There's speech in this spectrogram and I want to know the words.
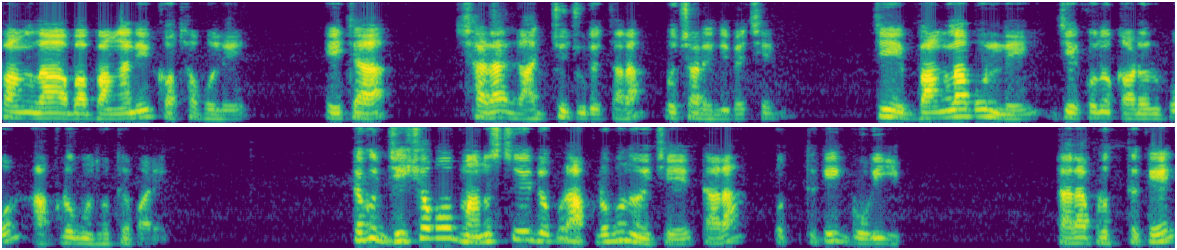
বাংলা বা বাঙালির কথা বলে এটা সারা রাজ্য জুড়ে তারা প্রচারে নেমেছেন। যে বাংলা বললে যে কোনো কারোর উপর আক্রমণ হতে পারে। দেখুন যেসব মানুষদের উপর আক্রমণ হয়েছে, তারা প্রত্যেকেই গরিব। তারা প্রত্যেকে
